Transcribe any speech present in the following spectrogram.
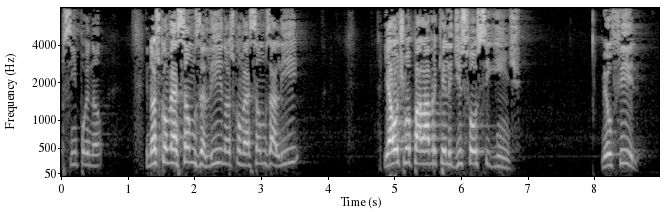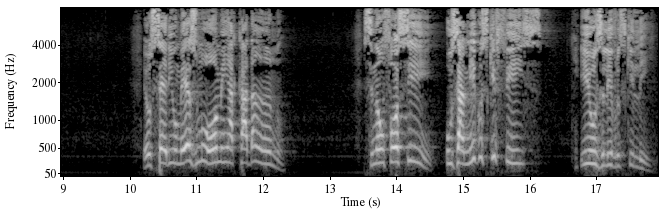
Sim, pois não. E nós conversamos ali, nós conversamos ali. E a última palavra que ele disse foi o seguinte: Meu filho, eu seria o mesmo homem a cada ano, se não fosse os amigos que fiz e os livros que li.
